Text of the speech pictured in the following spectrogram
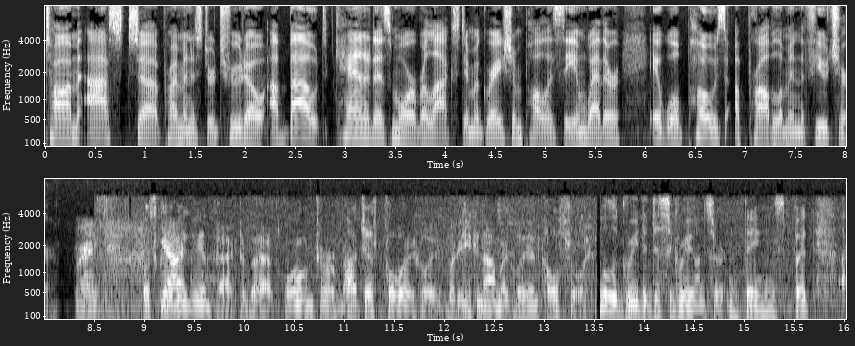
Tom asked uh, Prime Minister Trudeau about Canada's more relaxed immigration policy and whether it will pose a problem in the future. Right. What's going yeah, to be the impact of that long term, not just politically, but economically and culturally? We'll agree to disagree on certain things, but. Uh,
